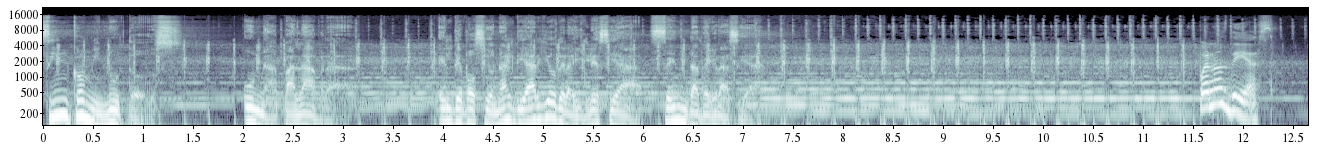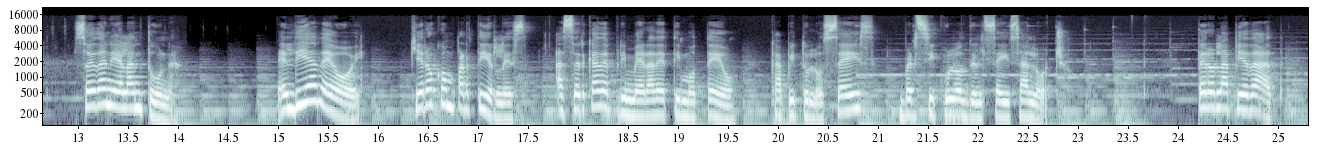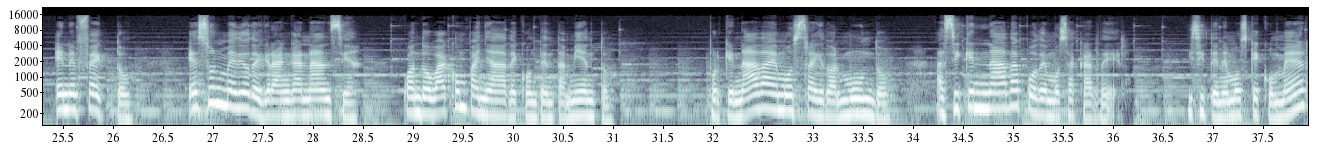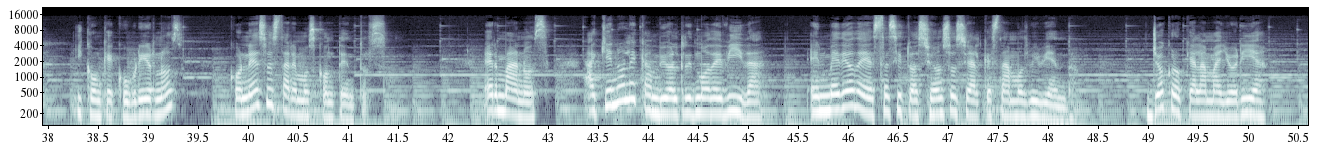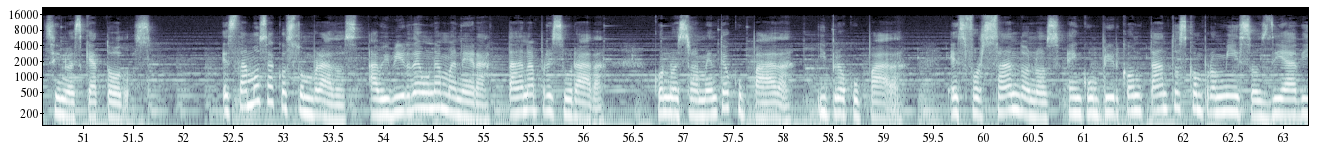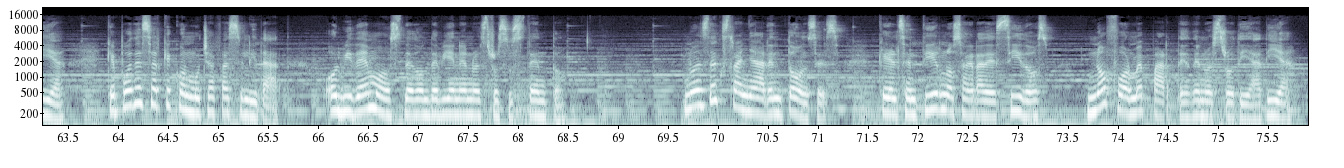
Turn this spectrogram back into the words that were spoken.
Cinco minutos. Una palabra. El devocional diario de la iglesia Senda de Gracia. Buenos días. Soy Daniel Antuna. El día de hoy quiero compartirles acerca de Primera de Timoteo, capítulo 6, versículos del 6 al 8. Pero la piedad, en efecto, es un medio de gran ganancia cuando va acompañada de contentamiento, porque nada hemos traído al mundo, así que nada podemos sacar de él. Y si tenemos que comer y con qué cubrirnos, con eso estaremos contentos. Hermanos, ¿a quién no le cambió el ritmo de vida en medio de esta situación social que estamos viviendo? Yo creo que a la mayoría, si no es que a todos. Estamos acostumbrados a vivir de una manera tan apresurada, con nuestra mente ocupada y preocupada, esforzándonos en cumplir con tantos compromisos día a día que puede ser que con mucha facilidad olvidemos de dónde viene nuestro sustento. No es de extrañar entonces que el sentirnos agradecidos no forme parte de nuestro día a día.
